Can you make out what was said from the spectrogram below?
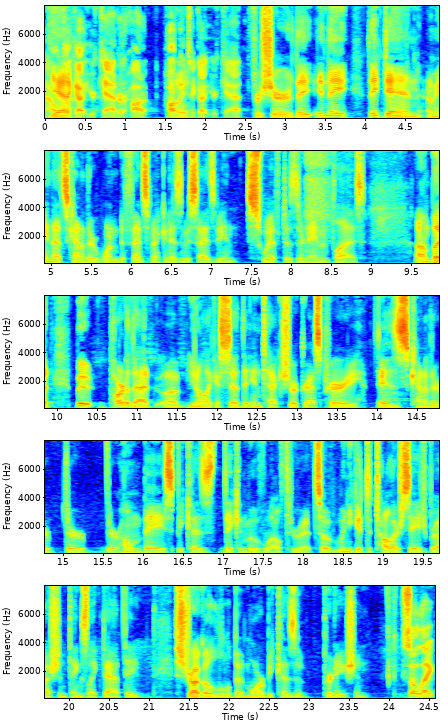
Owl Yeah. take out your cat, or hawk, hawk Oh, will take out your cat. for sure. They and they they den. I mean, that's kind of their one defense mechanism besides being swift, as their name implies. Um, but but part of that, uh, you know, like I said, the intact shortgrass prairie is kind of their their their home base because they can move well through it. So when you get to taller sagebrush and things like that, they struggle a little bit more because of predation. So like,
